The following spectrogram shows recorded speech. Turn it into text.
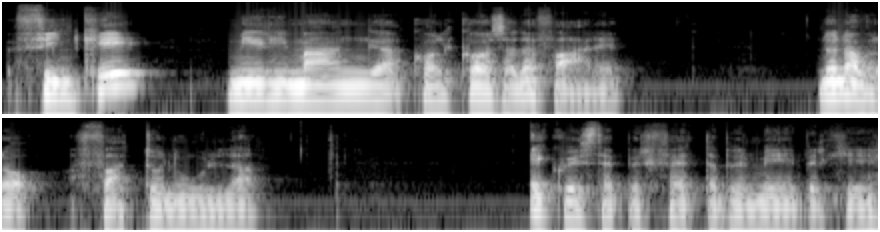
Finché mi rimanga qualcosa da fare, non avrò fatto nulla. E questa è perfetta per me perché ho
